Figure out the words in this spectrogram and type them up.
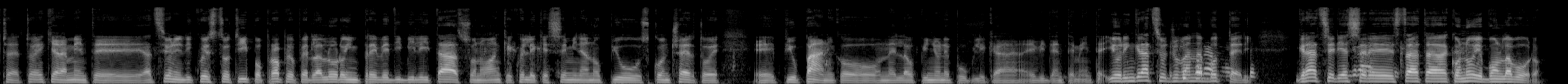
Certo, e chiaramente azioni di questo tipo, proprio per la loro imprevedibilità, sono anche quelle che seminano più sconcerto e, e più panico nell'opinione pubblica, evidentemente. Io ringrazio Giovanna Botteri, grazie di essere grazie. stata con noi e buon lavoro.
